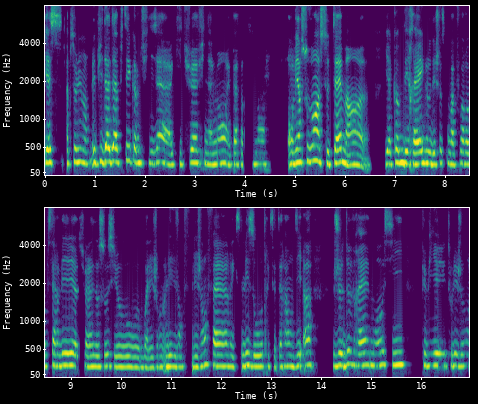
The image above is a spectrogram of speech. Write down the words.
Yes, absolument. Et puis d'adapter, comme tu disais, à qui tu es finalement et pas forcément. On revient souvent à ce thème. Hein. Il y a comme des règles ou des choses qu'on va pouvoir observer euh, sur les réseaux sociaux, les gens, les les gens faire, les autres, etc. On dit ah, je devrais moi aussi publier tous les jours.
